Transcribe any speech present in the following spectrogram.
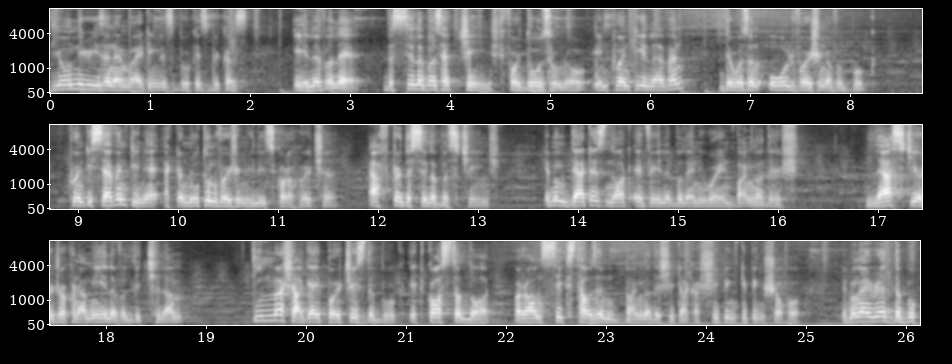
দি অনলি রিজন আই এম রাইটিং দিস বুক ইজ বিকজ এ লেভেলে দ্য সিলেবাস হ্যাড চেঞ্জড ফর দোজ হু নো ইন টোয়েন্টি ইলেভেন there was an old version of a book. 2017-এ একটা নতুন ভার্সন রিলিজ করা হয়েছে আফটার দ্য সিলেবাস চেঞ্জ এবং দ্যাট ইজ নট অ্যাভেলেবল এনিওয়ার ইন বাংলাদেশ লাস্ট ইয়ার যখন আমি এ লেভেল দিচ্ছিলাম তিন মাস আগে আই পারচেজ দ্য বুক ইট কস্ট দ্য লট অ্যারাউন্ড সিক্স থাউজেন্ড বাংলাদেশি টাকা শিপিং টিপিং সহ এবং আই রেড দ্য বুক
